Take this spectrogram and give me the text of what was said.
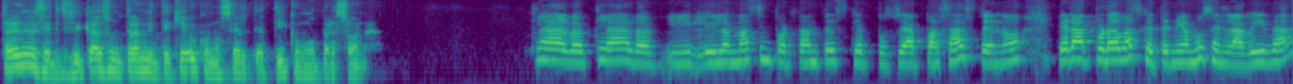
tráeme el certificado, es un trámite, quiero conocerte a ti como persona. Claro, claro. Y, y, lo más importante es que pues ya pasaste, ¿no? Que eran pruebas que teníamos en la vida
